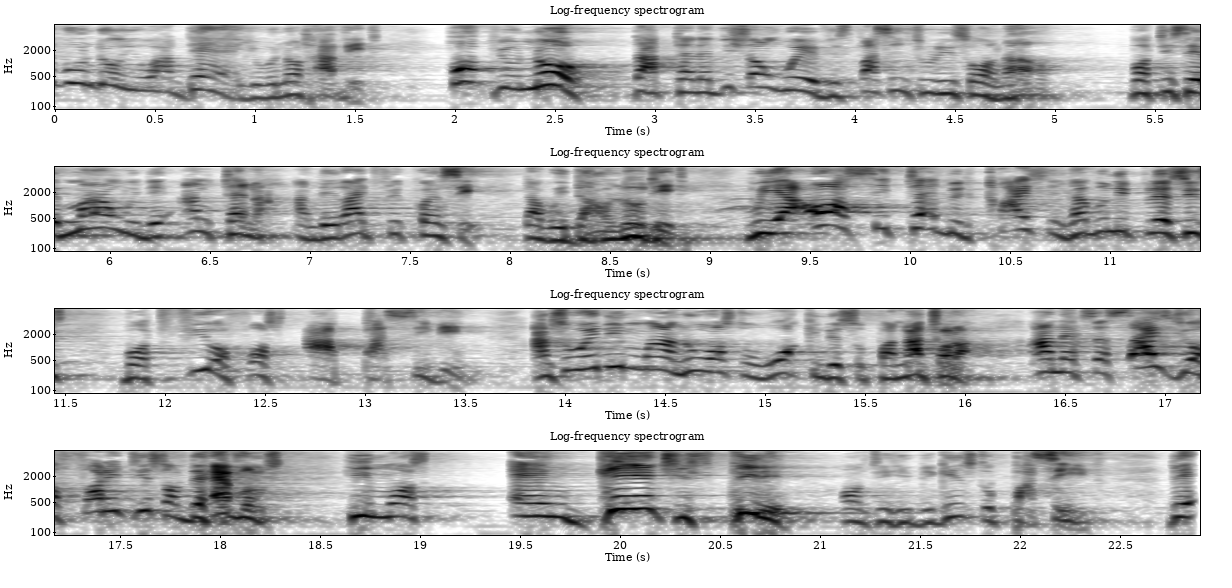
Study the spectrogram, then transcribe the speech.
even though you are there, you will not have it. Hope you know that television wave is passing through this hall now. But it's a man with the antenna and the right frequency that we download it. We are all seated with Christ in heavenly places, but few of us are perceiving. And so, any man who wants to walk in the supernatural and exercise the authorities of the heavens, he must engage his spirit until he begins to perceive. The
